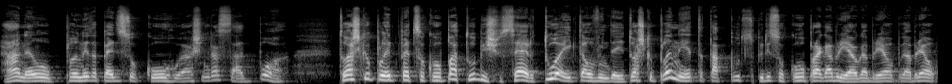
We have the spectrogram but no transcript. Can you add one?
ah, não, o planeta pede socorro, eu acho engraçado. Porra, tu acha que o planeta pede socorro pra tu, bicho? Sério? Tu aí que tá ouvindo aí, tu acha que o planeta tá puto pedir socorro pra Gabriel, Gabriel, Gabriel?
